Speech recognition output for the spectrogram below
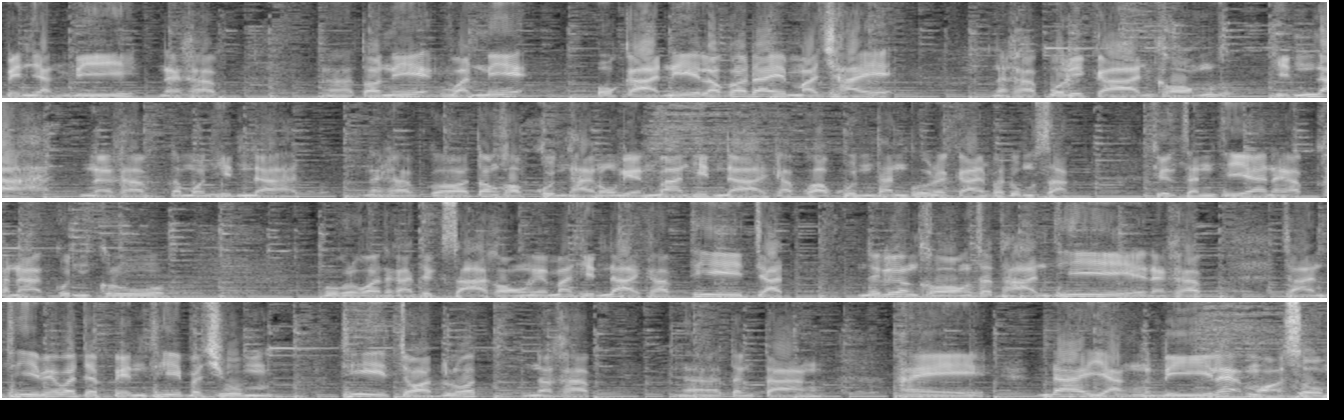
เป็นอย่างดีนะครับอตอนนี้วันนี้โอกาสนี้เราก็ได้มาใช้ นะครับบริการของหินดาดนะครับตำบลหินดาดนะครับ ก็ต้องขอบคุณทางโรงเรียนบ้านหินดาดครับขอบคุณท่านผู้อำนวยการพดุงศักดิ์ชื่นสันเทียนะครับ คณะคุณครูบุคลากรทางการศึกษาของโรงเรียนบ้านหินดาดครับที่จัดในเรื่องของสถานที่นะครับ สถานที่ไม่ว่าจะเป็นที่ประชุมที่จอดรถนะครับอ่าต่างๆให้ได้อย่างดีและเหมาะสม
